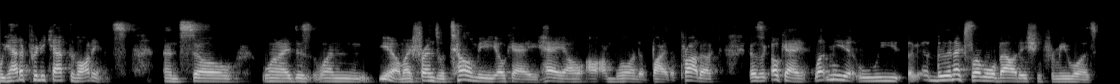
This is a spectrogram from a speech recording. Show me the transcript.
we had a pretty captive audience. And so when I just when you know my friends would tell me, okay, hey, i am willing to buy the product. I was like, okay, let me at least. The next level of validation for me was,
